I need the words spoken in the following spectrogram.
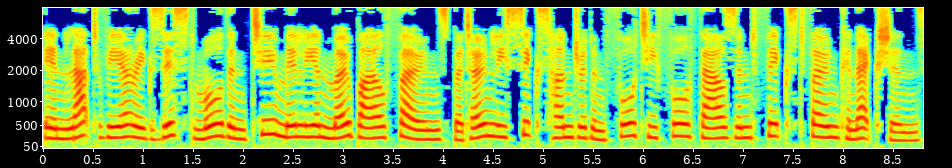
In Latvia exist more than 2 million mobile phones but only 644,000 fixed phone connections.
